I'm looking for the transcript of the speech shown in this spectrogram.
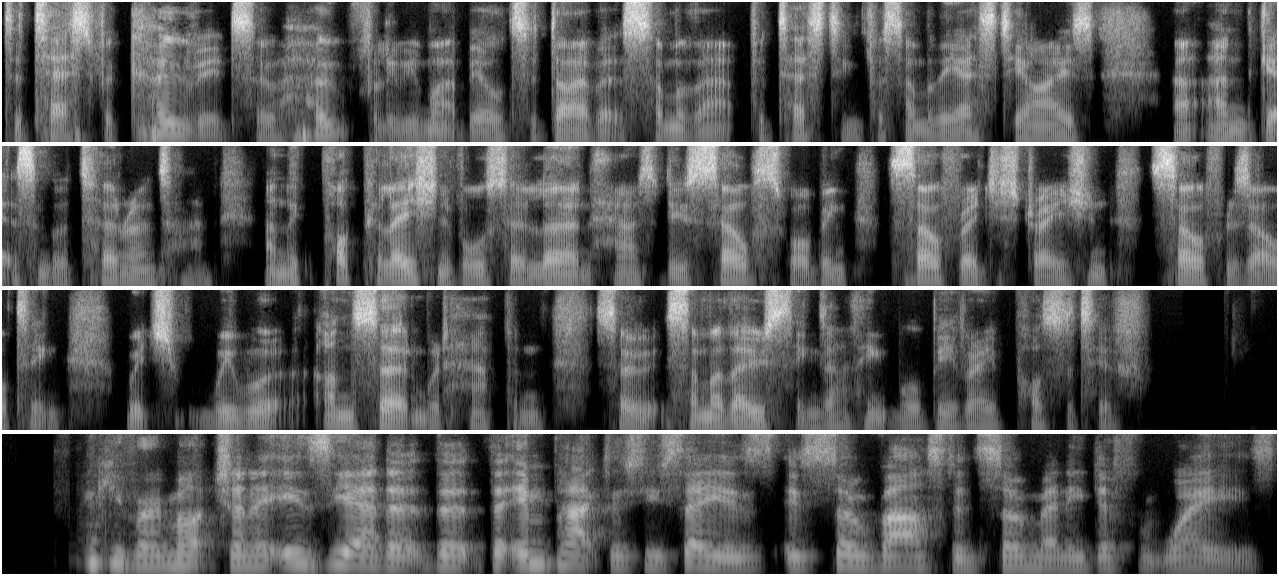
to test for COVID. So hopefully, we might be able to divert some of that for testing for some of the STIs uh, and get some of the turnaround time. And the population have also learned how to do self swabbing, self registration, self resulting, which we were uncertain would happen. So some of those things I think will be very positive. Thank you very much. And it is, yeah, the, the the impact, as you say, is is so vast in so many different ways.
